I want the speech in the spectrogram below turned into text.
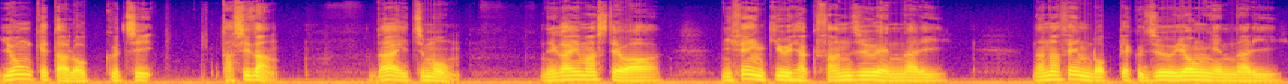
4桁6口足し算。第1問。願いましては2930円なり7614円なり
